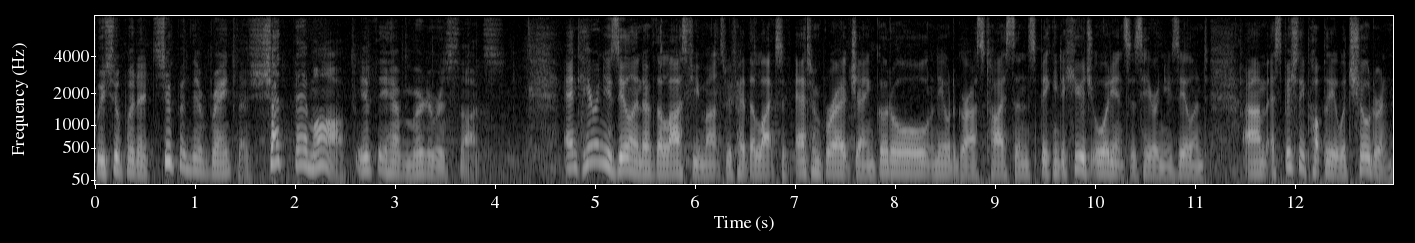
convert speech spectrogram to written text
we should put a chip in their brain to shut them off if they have murderous thoughts. And here in New Zealand over the last few months we've had the likes of Attenborough, Jane Goodall, Neil deGrasse Tyson speaking to huge audiences here in New Zealand, um, especially popular with children.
